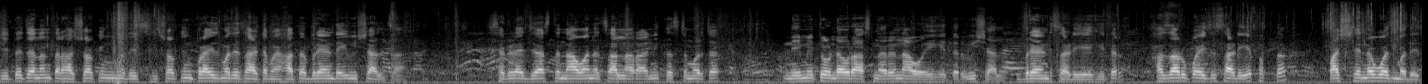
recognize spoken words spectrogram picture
हे त्याच्यानंतर हा शॉकिंगमध्येच शॉकिंग प्राईजमध्येच आयटम आहे. हा तर ब्रँड आहे विशालचा. सगळ्यात जास्त नावानं चालणारं आणि कस्टमरच्या नेहमी तोंडावर असणारं नाव आहे हे तर विशाल. ब्रँड साडी आहे ही तर. हजार रुपयाची साडी आहे फक्त पाचशे नव्वदमध्येच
